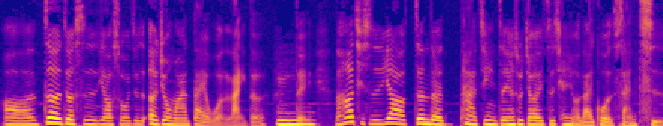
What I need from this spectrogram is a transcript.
啊、呃，这就是要说，就是二舅妈带我来的，嗯，对。然后其实要真的踏进真耶稣教会之前，有来过三次。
